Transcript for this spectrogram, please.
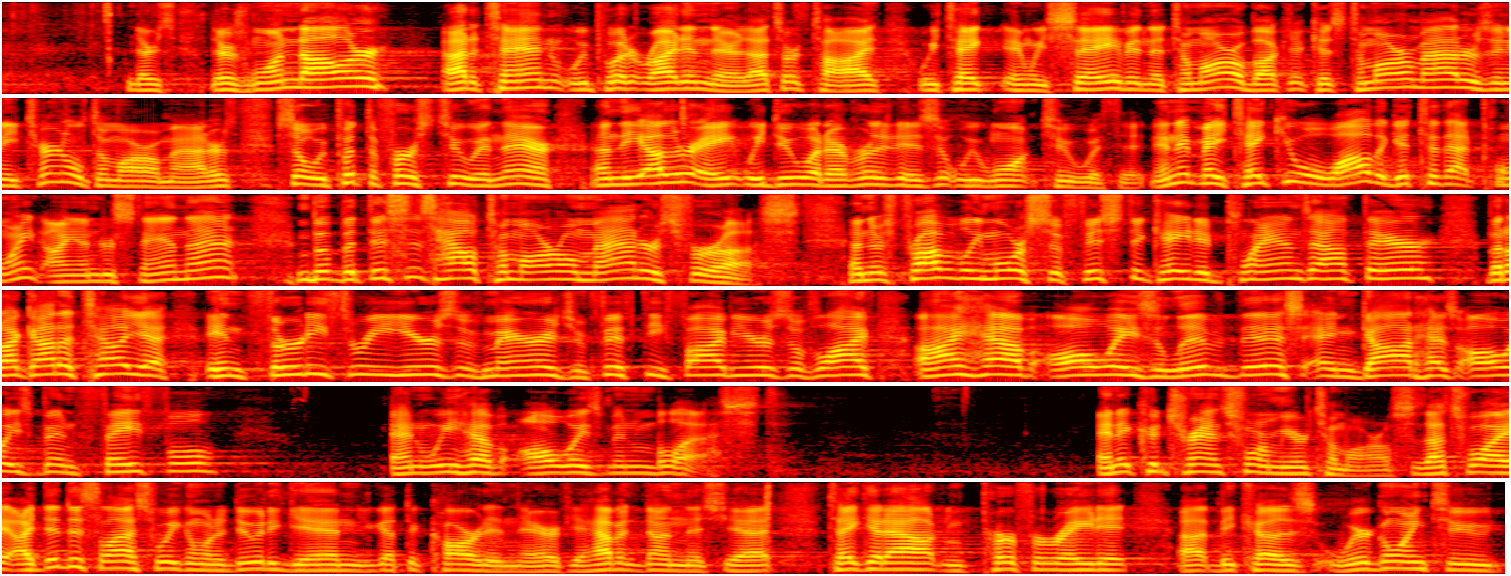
There's, there's $1 out of 10, we put it right in there. That's our tithe. We take and we save in the tomorrow bucket because tomorrow matters and eternal tomorrow matters. So we put the first two in there, and the other eight, we do whatever it is that we want to with it. And it may take you a while to get to that point. I understand that. But, but this is how tomorrow matters for us. And there's probably more sophisticated plans out there. But I got to tell you, in 33 years of marriage and 55 years of life, I have always lived this, and God has always been faithful and we have always been blessed. And it could transform your tomorrow. So that's why I did this last week. I want to do it again. You got the card in there. If you haven't done this yet, take it out and perforate it uh, because we're going to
